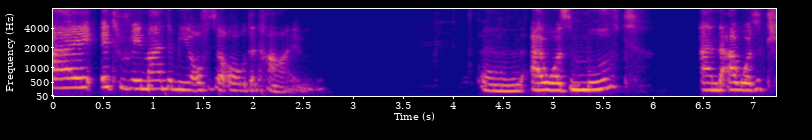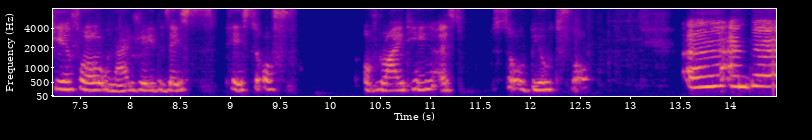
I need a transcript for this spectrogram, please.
I, it reminded me of the old time. Um, I was moved and I was tearful when I read this piece of, of writing. It's so beautiful. Uh, and uh,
